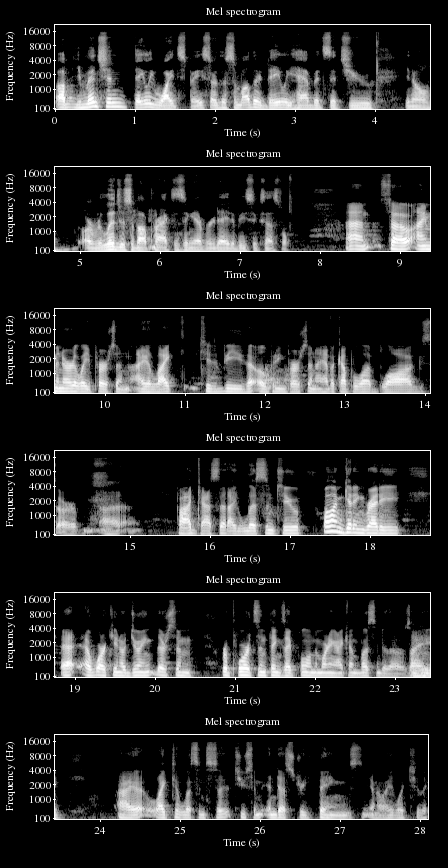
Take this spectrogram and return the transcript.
Um, you mentioned daily white space. Are there some other daily habits that you, you know, are religious about practicing every day to be successful? Um, so I'm an early person. I like to be the opening person. I have a couple of blogs or uh, podcasts that I listen to while I'm getting ready at, at work. You know, doing there's some reports and things I pull in the morning. I can listen to those. Mhm. I I like to listen to, to some industry things. You know, I look to the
